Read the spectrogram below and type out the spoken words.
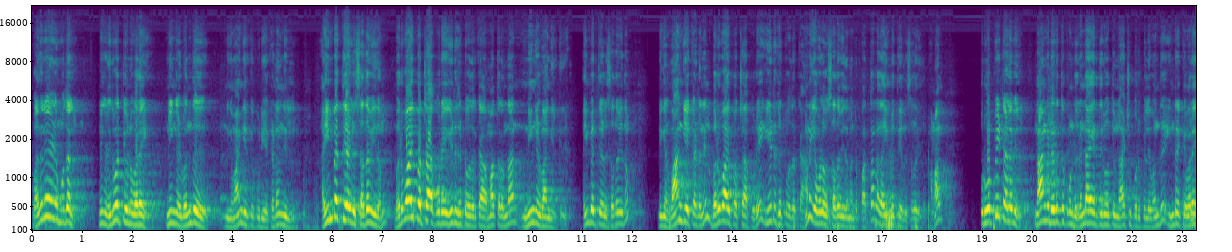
பதினேழு முதல் நீங்கள் இருபத்தி ஒன்று வரை நீங்கள் வந்து நீங்கள் வாங்கியிருக்கக்கூடிய கடனில் ஐம்பத்தேழு சதவீதம் வருவாய் பற்றாக்குறையை ஈடுகட்டுவதற்காக மாத்திரம்தான் நீங்கள் வாங்கியிருக்கிறீர்கள். ஐம்பத்தேழு சதவீதம் நீங்கள் வாங்கிய கடனில் வருவாய் பற்றாக்குறையை ஈடுகட்டுவதற்கான எவ்வளவு சதவீதம் என்று பார்த்தால் அது ஐம்பத்தேழு சதவீதம். ஆனால் ஒரு ஒப்பீட்டளவில் நாங்கள் எடுத்துக்கொண்டு ரெண்டாயிரத்தி இருபத்தொன்று ஆட்சி பொறுப்பில் வந்து இன்றைக்கு வரை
